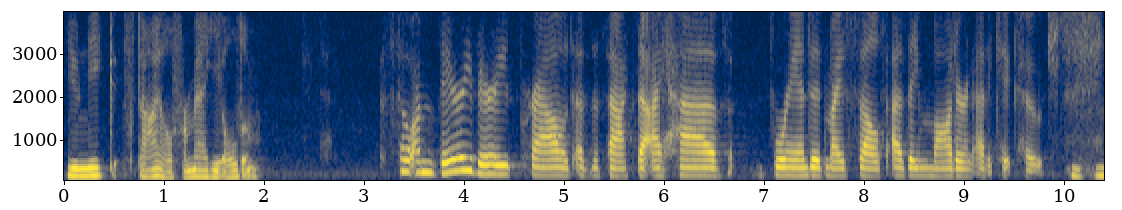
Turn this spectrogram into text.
unique style for Maggie Oldham? So I'm very, very proud of the fact that I have branded myself as a modern etiquette coach. Mm-hmm.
